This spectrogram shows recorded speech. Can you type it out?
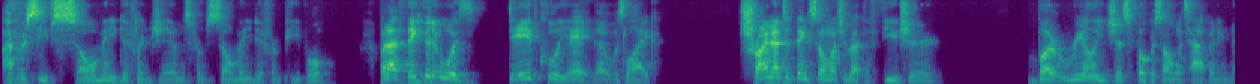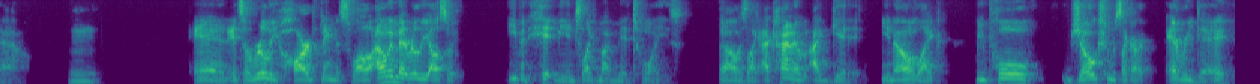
I've received so many different gems from so many different people, but I think that it was Dave Coulier that was like, try not to think so much about the future, but really just focus on what's happening now. Mm. And it's a really hard thing to swallow. I don't think that really also even hit me into like my mid 20s. That I was like, I kind of I get it, you know, like we pull jokes from just like our everyday.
